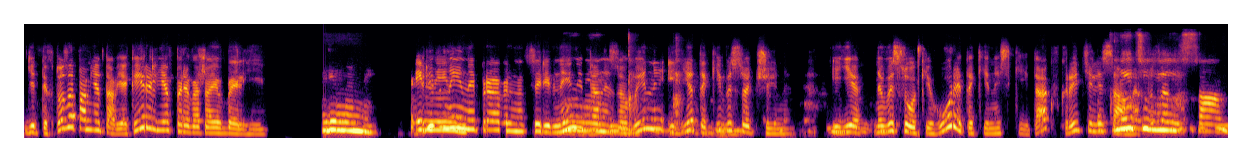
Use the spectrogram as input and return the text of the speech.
Діти, хто запам'ятав, який рельєф переважає в Бельгії? Рівнений. Рівнини, правильно, це рівнини та низовини, і є такі височини. І є невисокі гори, такі низькі, так, вкриті лісами. Вкриті лісами.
